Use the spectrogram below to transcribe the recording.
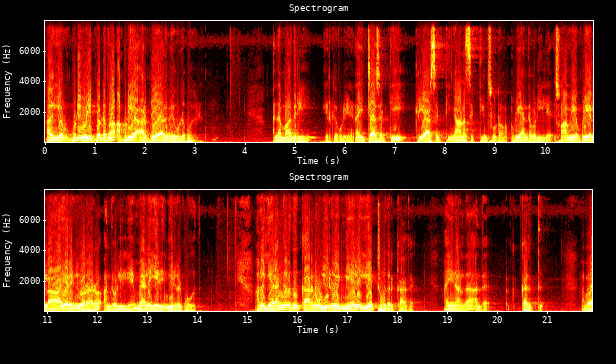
அது எப்படி வெளிப்பட்டதோ அப்படியே அப்படியே அதுவே உள்ளே போயிடும். அந்த மாதிரி இருக்கக்கூடிய இச்சாசக்தி கிரியாசக்தி ஞானசக்தின்னு சொல்கிறோம் அப்படியே அந்த வழியிலே. சுவாமி எப்படியெல்லாம் இறங்கி வராரோ அந்த வழியிலேயே மேலே ஏறி உயிர்கள் போகுது. ஆக இறங்குறதுக்கு காரணம் உயிர்களை மேலே ஏற்றுவதற்காக. அதனால தான் அந்த கருத்து. அப்போ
